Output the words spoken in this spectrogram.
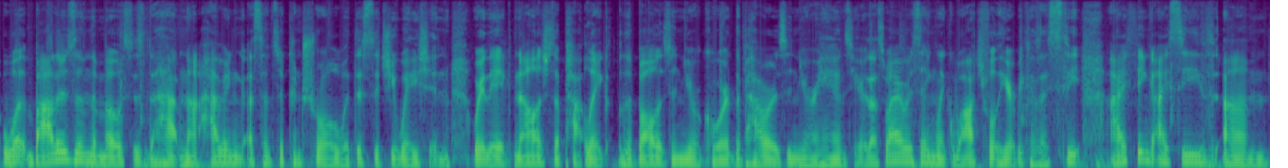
what bothers them the most is to have not having a sense of control with this situation where they acknowledge the po- like the ball is in your court the power is in your hands here. That's why i was saying like watchful here because i see i think i see um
